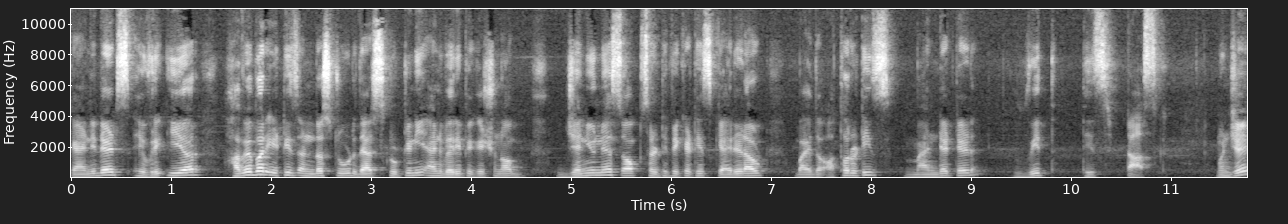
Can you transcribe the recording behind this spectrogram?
candidates every year however it is understood that scrutiny and verification of genuineness of certificate is carried out by the authorities mandated with this task म्हणजे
